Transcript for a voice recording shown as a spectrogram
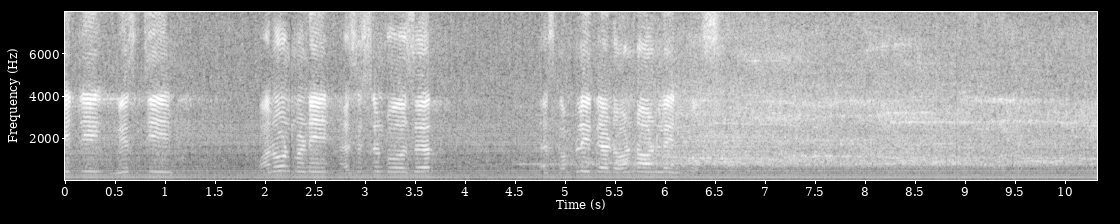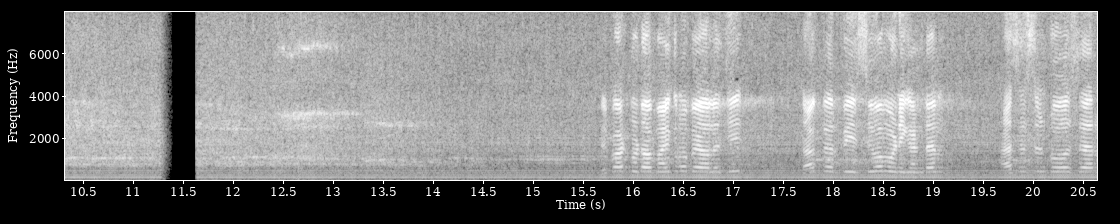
Department of IT, Ms. G. Manonmani, Assistant Professor, has completed one online course. Department of Microbiology, Dr. P. Sivamanigandan, Assistant Professor,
